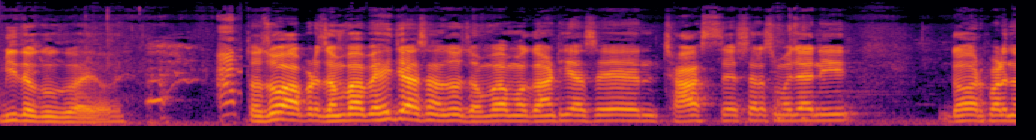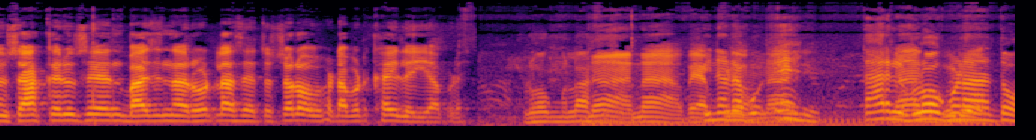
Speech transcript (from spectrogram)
બીજો ગુગો આવ્યો હવે. તો જો આપણે જમવા બેસી જશે જો જમવામાં ગાંઠિયા છે છાશ છે સરસ મજાની. ગવાર ફળીનું શાક કર્યું છે ને બાજરીના રોટલા છે. તો ચલો ફટાફટ ખાઈ લઈએ આપણે. ના ના બે પીનાના બો- એ, તારે બ્લોગ બનાવ તો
